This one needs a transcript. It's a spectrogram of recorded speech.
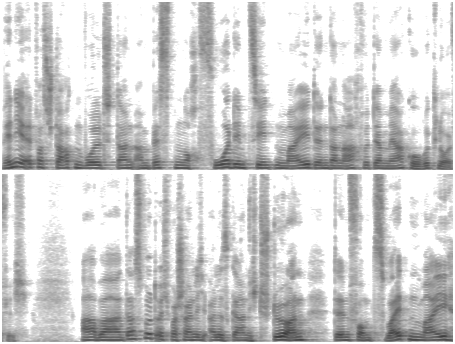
Wenn ihr etwas starten wollt, dann am besten noch vor dem 10. Mai, denn danach wird der Merkur rückläufig. Aber das wird euch wahrscheinlich alles gar nicht stören, denn vom 2. Mai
